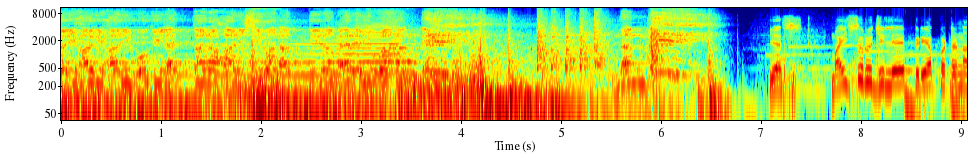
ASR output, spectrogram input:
ಹರಿ ಹರಿ ಹರಿ ಮುಗಿಲೆತ್ತರ ಹರಿ ಶಿವನತ್ತಿರ ಮೆರೆಯುವ ನಂದಿ. ನಂದಿ. ಎಸ್ ಮೈಸೂರು ಜಿಲ್ಲೆ ಪಿರಿಯಾಪಟ್ಟಣ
